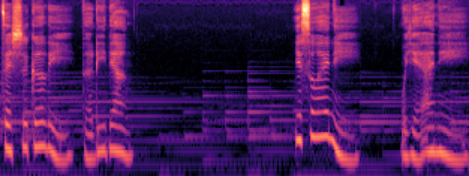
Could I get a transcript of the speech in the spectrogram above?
在诗歌里的力量。耶稣爱你，我也爱你。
